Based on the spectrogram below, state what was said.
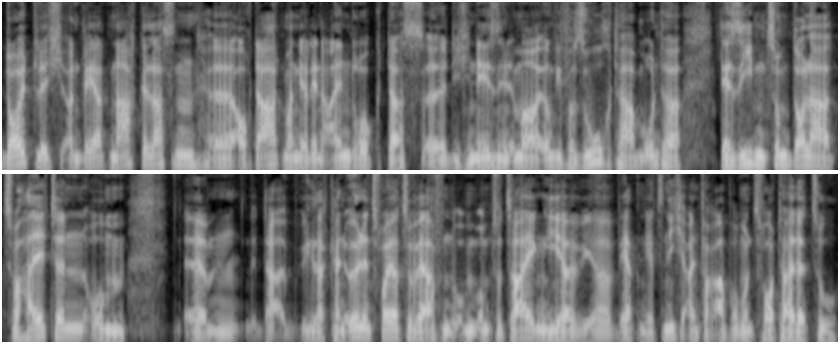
deutlich an Wert nachgelassen. Äh, auch da hat man ja den Eindruck, dass äh, die Chinesen ihn immer irgendwie versucht haben, unter der sieben zum Dollar zu halten, um ähm, da, wie gesagt, kein Öl ins Feuer zu werfen, um, um zu zeigen, hier, wir werten jetzt nicht einfach ab, um uns Vorteile zu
